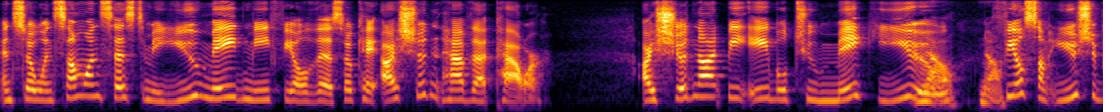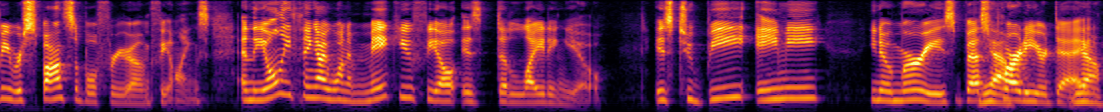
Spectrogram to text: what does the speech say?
And so when someone says to me, You made me feel this, okay, I shouldn't have that power. I should not be able to make you No, no. feel something. You should be responsible for your own feelings. And the only thing I want to make you feel is delighting you, is to be Amy, you know, Murray's best Yeah. part of your day. Yeah.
